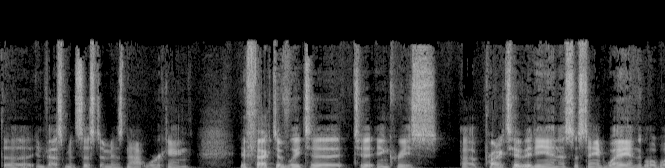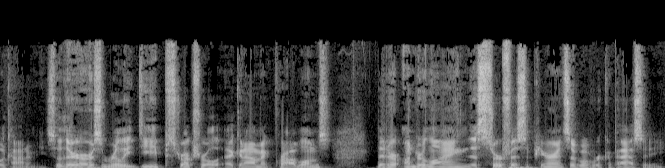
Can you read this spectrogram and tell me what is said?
the investment system is not working effectively to to increase uh, productivity in a sustained way in the global economy. So there are some really deep structural economic problems that are underlying the surface appearance of overcapacity.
